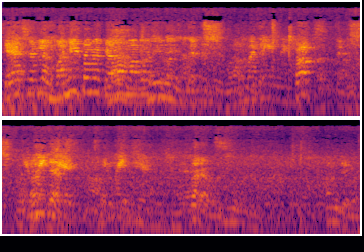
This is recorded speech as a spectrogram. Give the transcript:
કેશ એટલે મની તમે કહેવા માંગો છો. બરાબર. સમજી ગયો.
